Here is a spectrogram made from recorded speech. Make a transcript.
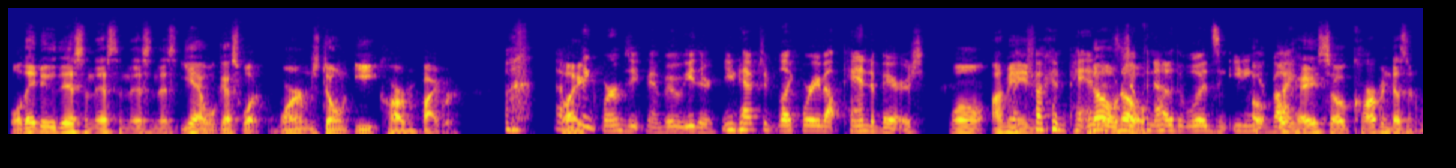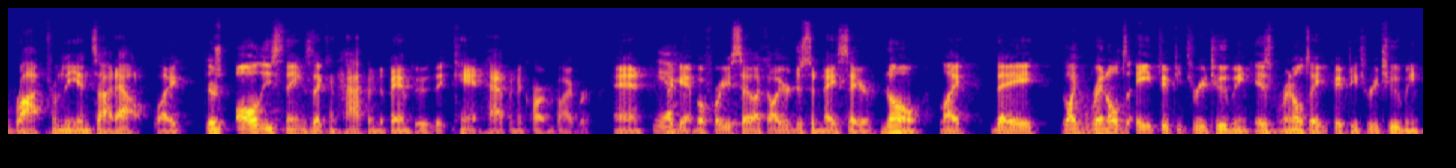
well, they do this and this and this and this. Yeah, well, guess what? Worms don't eat carbon fiber. I don't Like- think worms eat bamboo either. You'd have to like worry about panda bears, Well, I mean, like fucking pandas no, no. jumping out of the woods and eating Oh, your bike. okay, so carbon doesn't rot from the inside out. Like there's all these things that can happen to bamboo that can't happen to carbon fiber. And Yeah. again, before you say like, oh, you're just a naysayer. No, like they like Reynolds 853 tubing is Reynolds 853 tubing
